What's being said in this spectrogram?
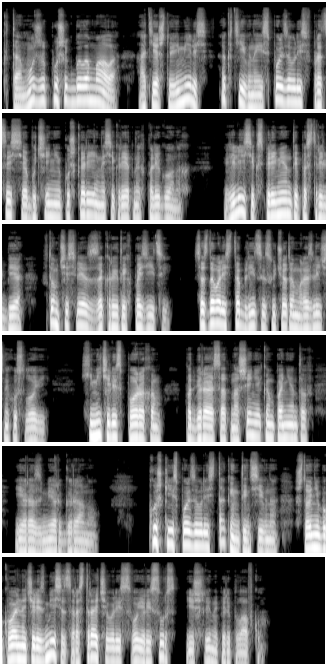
К тому же пушек было мало, а те, что имелись, активно использовались в процессе обучения пушкарей на секретных полигонах. Велись эксперименты по стрельбе, в том числе с закрытых позиций. Создавались таблицы с учетом различных условий. Химичили с порохом, подбирая соотношение компонентов и размер гранул. Пушки использовались так интенсивно, что они буквально через месяц растрачивали свой ресурс и шли на переплавку.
